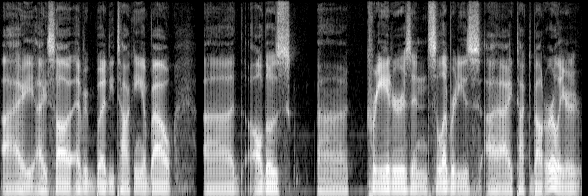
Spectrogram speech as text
I, I saw everybody talking about uh, all those uh, creators and celebrities I, I talked about earlier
